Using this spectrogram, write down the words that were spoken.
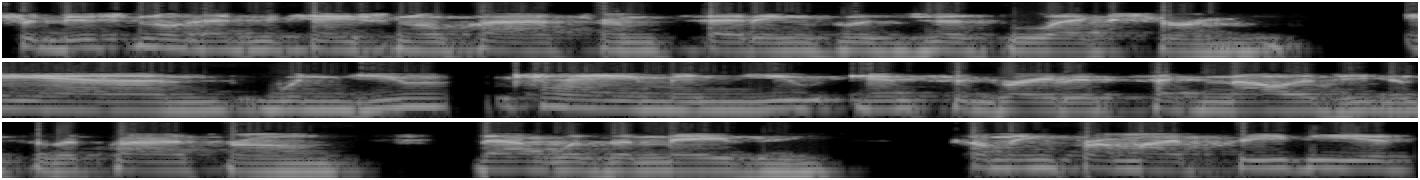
Traditional educational classroom settings was just lecturing. And when you came and you integrated technology into the classroom, that was amazing. Coming from my previous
